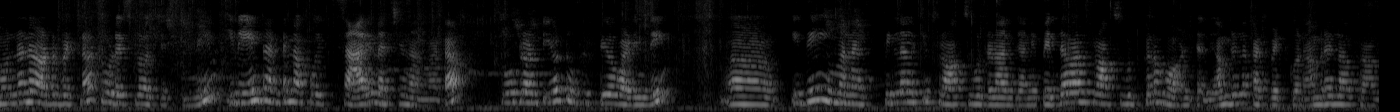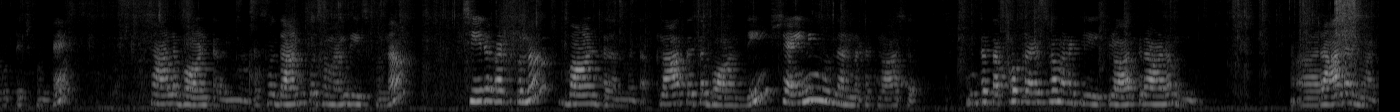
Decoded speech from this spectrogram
మొన్ననే ఆర్డర్ పెట్టిన టూ డేస్లో వచ్చేసింది. ఇది ఏంటంటే నాకు శారీ నచ్చింది అనమాట టూ ట్వంటీయో టూ ఫిఫ్టీయో పడింది. ఇది మన పిల్లలకి ఫ్రాక్స్ కుట్టడానికి కానీ పెద్దవాళ్ళు ఫ్రాక్స్ కుట్టుకున్నా బాగుంటుంది. అంబ్రెలా కట్ పెట్టుకొని అంబ్రెలా ఫ్రాక్ కుట్టించుకుంటే చాలా బాగుంటుంది అనమాట సో దానికోసం అని తీసుకున్నా. చీర కట్టుకున్నా బాగుంటుంది అనమాట క్లాత్ అయితే బాగుంది. షైనింగ్ ఉందన్నమాట క్లాత్ ఇంత తక్కువ ప్రైస్లో మనకి క్లాత్ రావడం రాదనమాట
